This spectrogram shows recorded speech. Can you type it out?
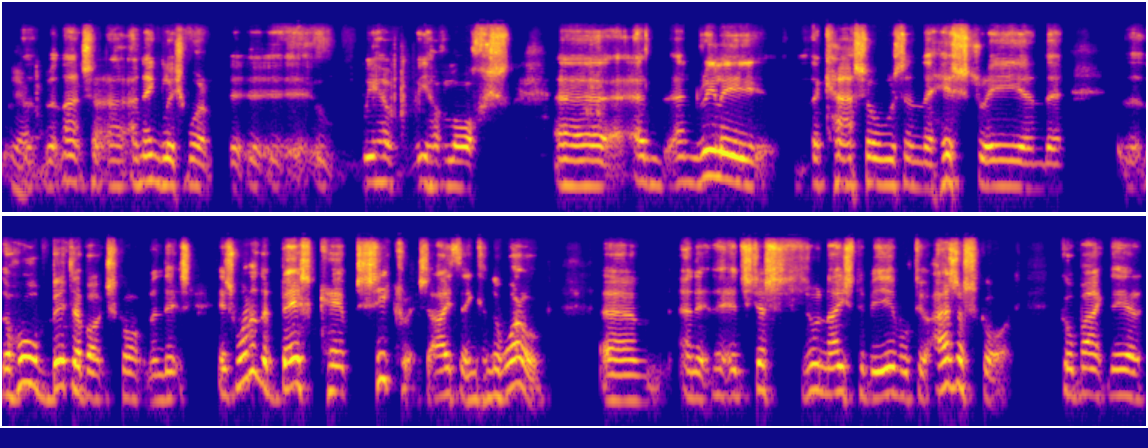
yeah. but that's a, an english word uh, uh, we have we have lochs uh, and and really the castles and the history and the the whole bit about Scotland. It's it's one of the best kept secrets I think in the world, um, and it, it's just so nice to be able to, as a Scot, go back there.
